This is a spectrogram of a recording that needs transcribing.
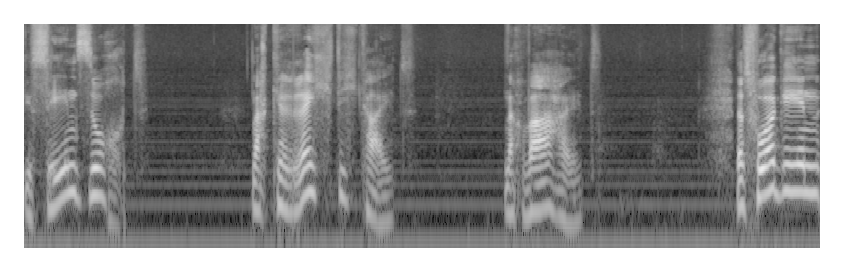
Die Sehnsucht nach Gerechtigkeit, nach Wahrheit. Das Vorgehen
